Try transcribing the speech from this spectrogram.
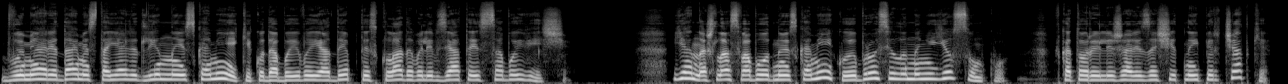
Двумя рядами стояли длинные скамейки, куда боевые адепты складывали взятые с собой вещи. Я нашла свободную скамейку и бросила на нее сумку, в которой лежали защитные перчатки,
